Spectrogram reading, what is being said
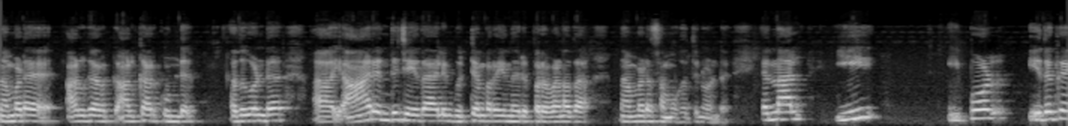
നമ്മുടെ ആൾക്കാർ ആൾക്കാർക്കുണ്ട്. അതുകൊണ്ട് ആരെന്ത് ചെയ്താലും കുറ്റം പറയുന്ന ഒരു പ്രവണത നമ്മുടെ സമൂഹത്തിനുണ്ട്. എന്നാൽ ഈ ഇപ്പോൾ ഇതൊക്കെ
